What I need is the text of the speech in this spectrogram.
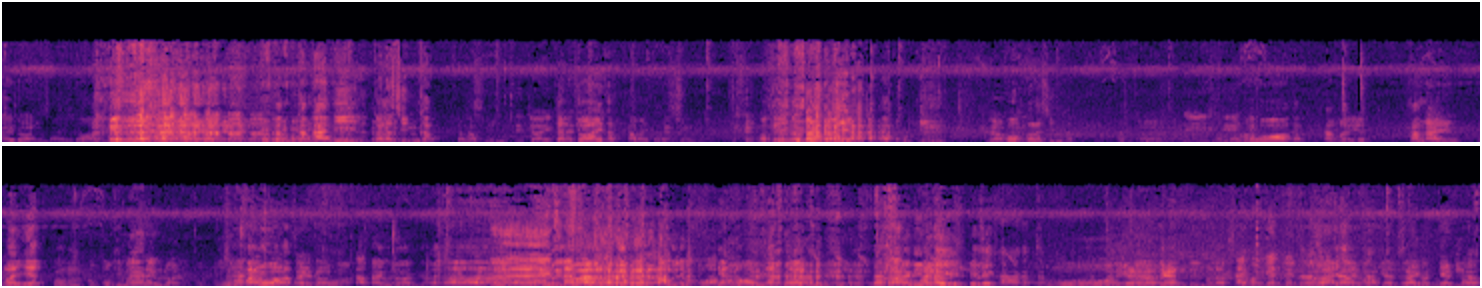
สายดอนสายอุดรทางทางด้านนี้กาฬสินธุ์ครับกาฬสินธุ์จอยจันจอยครับจอยกาฬสินธุ์โอเคครับลูกทีมครับลูกทีมคือโป๊กกาฬสินธุ์ครับนี่แล้วก็รอๆครับทางละเอียด ทั้งร้อยเอ็ดผม ผมผมที่มาสายอุดรของผมหนึ่งฟาโร่ครับหสายนึ่งดอฟานโร่ครับไตอุดรครับอ่าดึงมาเอาอยู่คอยังหลอมครับแล้วก็อันนี้เป็นเลขาครับทั้งหมโอ้ดนี่ก็แกนเป็นเวลาสายคอนแกนเลยสายคอนแกนสายคอนแกนครับ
